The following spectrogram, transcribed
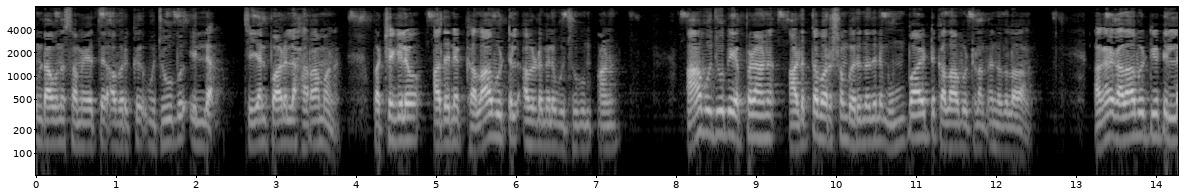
ഉണ്ടാവുന്ന സമയത്ത് അവർക്ക് വുജൂബ് ഇല്ല. ചെയ്യാൻ പാടില്ല ഹറാമാണ്. പക്ഷെങ്കിലോ അതിന് കലാ വീട്ടൽ അവരുടെ മേലെ ഉജൂബും ആണ്. ആ വുജൂബ് എപ്പോഴാണ് അടുത്ത വർഷം വരുന്നതിന് മുമ്പായിട്ട് കലാ വീട്ടണം എന്നുള്ളതാണ്. അങ്ങനെ കലാ വീട്ടിയിട്ടില്ല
